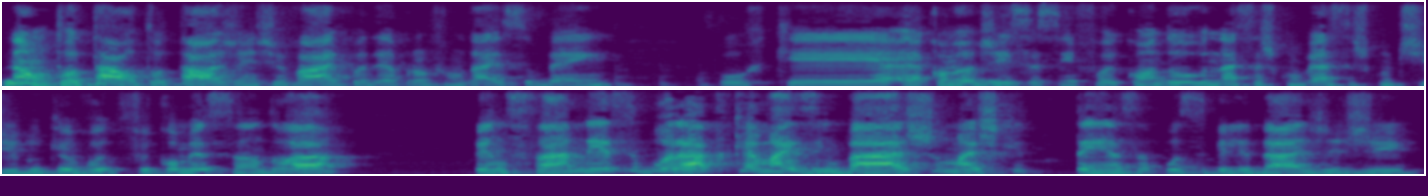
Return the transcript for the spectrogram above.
Não, total, total. A gente vai poder aprofundar isso bem, porque, é como eu disse, assim, foi quando nessas conversas contigo que eu fui começando a pensar nesse buraco que é mais embaixo, mas que tem essa possibilidade de,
